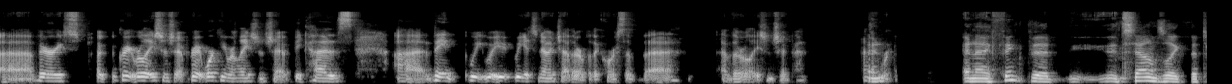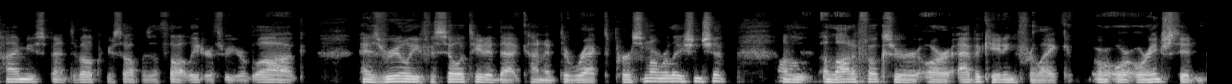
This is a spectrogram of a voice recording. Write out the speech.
a very a great relationship, great working relationship because uh, they we, we we get to know each other over the course of the of the relationship. And, and I think that it sounds like the time you spent developing yourself as a thought leader through your blog has really facilitated that kind of direct personal relationship. A, a, lot of folks are are advocating for like or or, or interested,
